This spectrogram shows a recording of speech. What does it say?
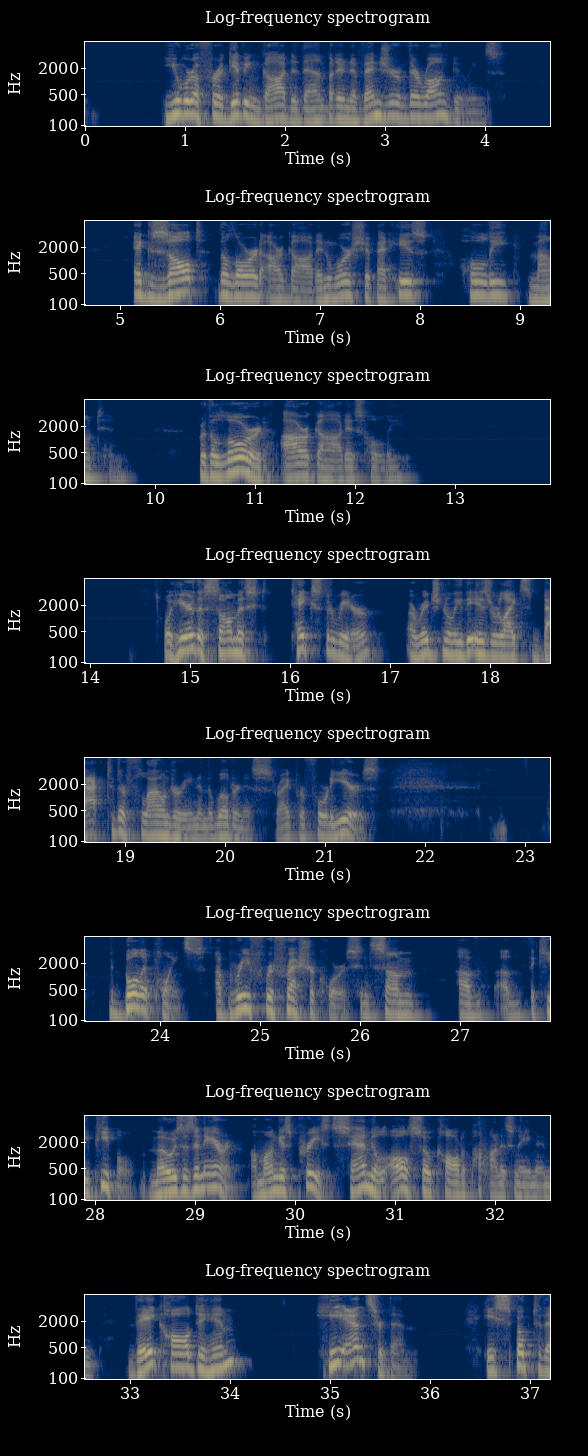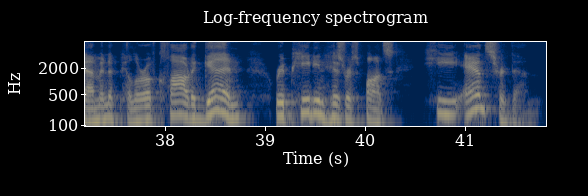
You were a forgiving God to them, but an avenger of their wrongdoings. Exalt the Lord our God and worship at his holy mountain, for the Lord our God is holy. Well, here the psalmist takes the reader, originally the Israelites, back to their floundering in the wilderness, right, for 40 years. Bullet points, a brief refresher course in some of, of the key people Moses and Aaron, among his priests. Samuel also called upon his name, and they called to him. He answered them. He spoke to them in a pillar of cloud, again, repeating his response. He answered them.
